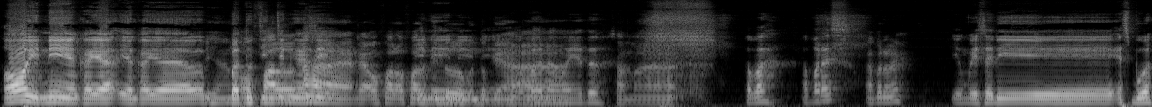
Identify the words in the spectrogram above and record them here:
Oh ini yang kayak yang kayak Yang batu oval- cincin gak sih? ah, yang kayak oval oval ini, gitu ini, bentuknya ini. Apa ah. namanya tuh? sama Apa? Apa res? apa namanya Yang biasa di es buah?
